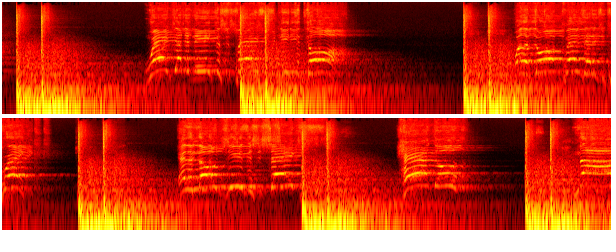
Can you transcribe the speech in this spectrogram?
Wedge underneath the space door. While the door bends at its break. And the no Jesus shakes. Handle. Knob.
